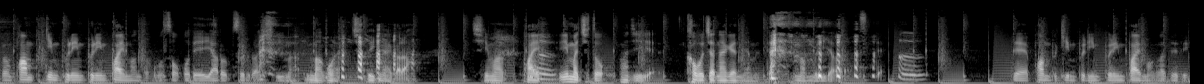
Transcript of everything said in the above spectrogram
そのパンプキンプリンプリンパイマンとかもそこでやろうとするから、ちょっと今、今ごめん、ちょっとできないから。ちょ今、パイう、ん今ちょっと、マジで、かぼちゃ投げるのやめて。今無理だから、つって。うん。で、パンプキンプリンプリンパイマンが出て、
